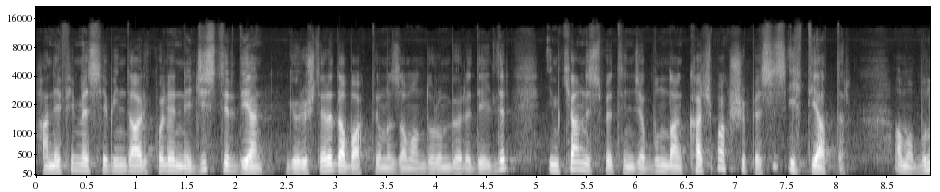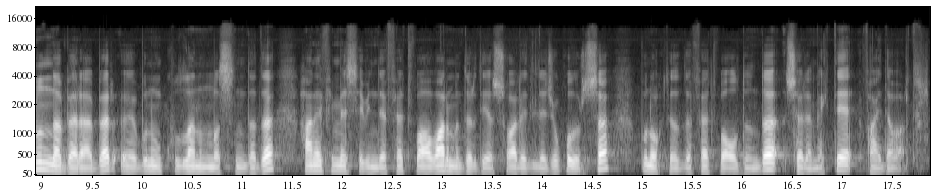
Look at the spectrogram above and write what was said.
Hanefi mezhebinde alkole necistir diyen görüşlere de baktığımız zaman durum böyle değildir. İmkan nispetince bundan kaçmak şüphesiz ihtiyattır. Ama bununla beraber e, bunun kullanılmasında da Hanefi mezhebinde fetva var mıdır diye sual edilecek olursa bu noktada da fetva olduğunu da söylemekte fayda vardır.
